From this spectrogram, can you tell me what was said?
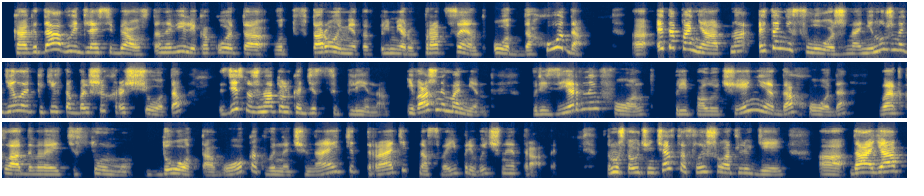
когда вы для себя установили какой-то, вот второй метод, к примеру, процент от дохода, это понятно, это несложно, не нужно делать каких-то больших расчетов. Здесь нужна только дисциплина. И важный момент. В резервный фонд при получении дохода вы откладываете сумму до того, как вы начинаете тратить на свои привычные траты. Потому что очень часто слышу от людей, а, да, я,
